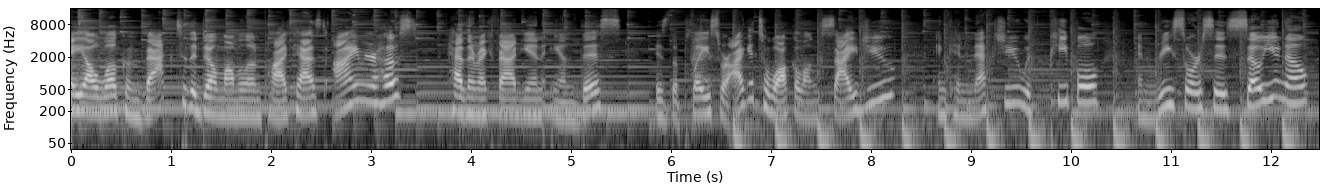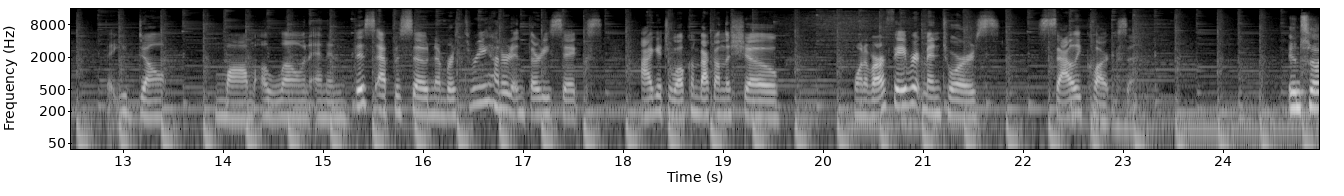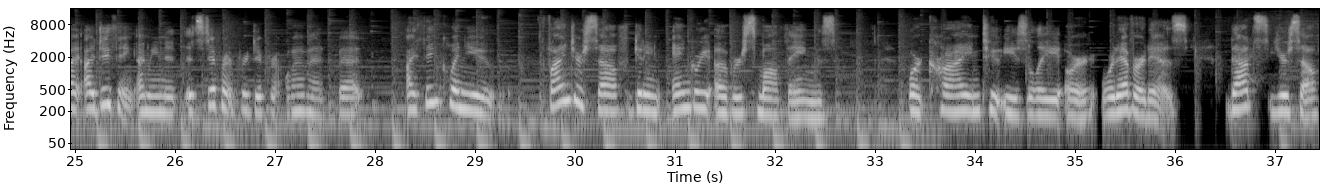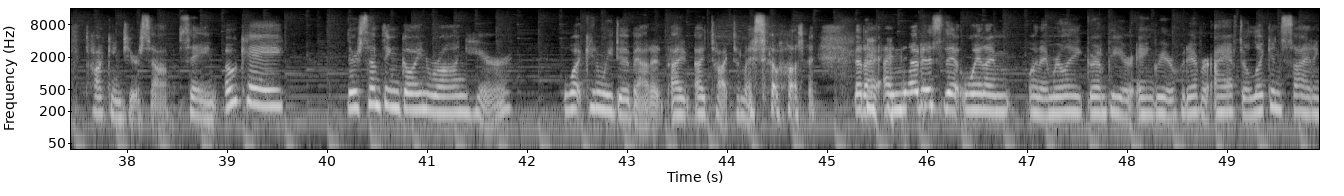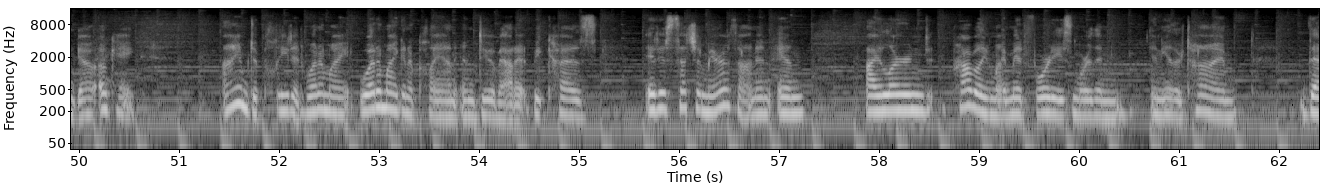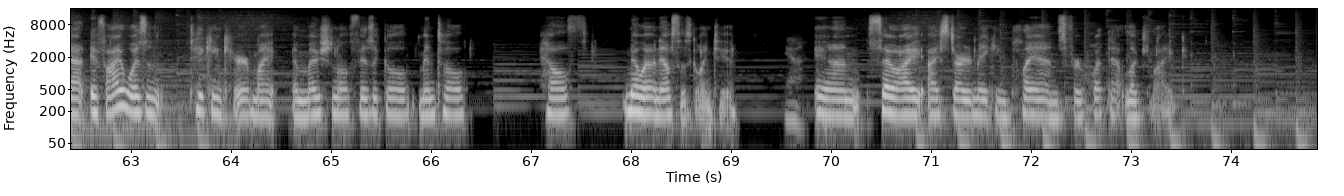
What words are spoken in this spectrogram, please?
Hey, y'all, welcome back to the Don't Mom Alone podcast. I'm your host, Heather MacFadyen, and this is the place where I get to walk alongside you and connect you with people and resources so you know that you don't mom alone. And in this episode, number 336, I get to welcome back on the show one of our favorite mentors, Sally Clarkson. And so I, I do think, I mean, it, it's different for different women, but I think when you find yourself getting angry over small things or crying too easily or whatever it is, that's yourself talking to yourself, saying, okay, there's something going wrong here. What can we do about it? I, I talk to myself all the time, but I, I notice that when I'm when I'm really grumpy or angry or whatever, I have to look inside and go, okay, I am depleted. What am I what am I going to plan and do about it? Because it is such a marathon and, and I learned probably in my mid 40s more than any other time that if I wasn't taking care of my emotional, physical, mental health, no one else was going to. Yeah. And so I, I started making plans for what that looked like.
